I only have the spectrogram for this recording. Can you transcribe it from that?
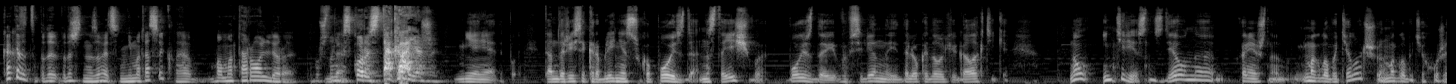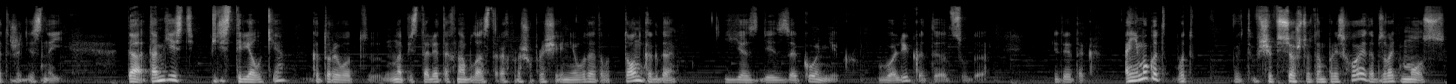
Как это, подожди, называется? Не мотоциклы, а мотороллеры. Потому что да. у них скорость такая же! Не-не, там даже есть ограбление, сука, поезда. Настоящего поезда во вселенной далекой-далекой галактики. Ну, интересно сделано, конечно. Могло быть и лучше, могло быть и хуже, это же Дисней. Да, там есть перестрелки, которые вот на пистолетах, на бластерах, прошу прощения. Вот это вот тон, когда «Я здесь законник, вали-ка ты отсюда». И ты так... Они могут вот вообще все, что там происходит, обзывать МОС.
